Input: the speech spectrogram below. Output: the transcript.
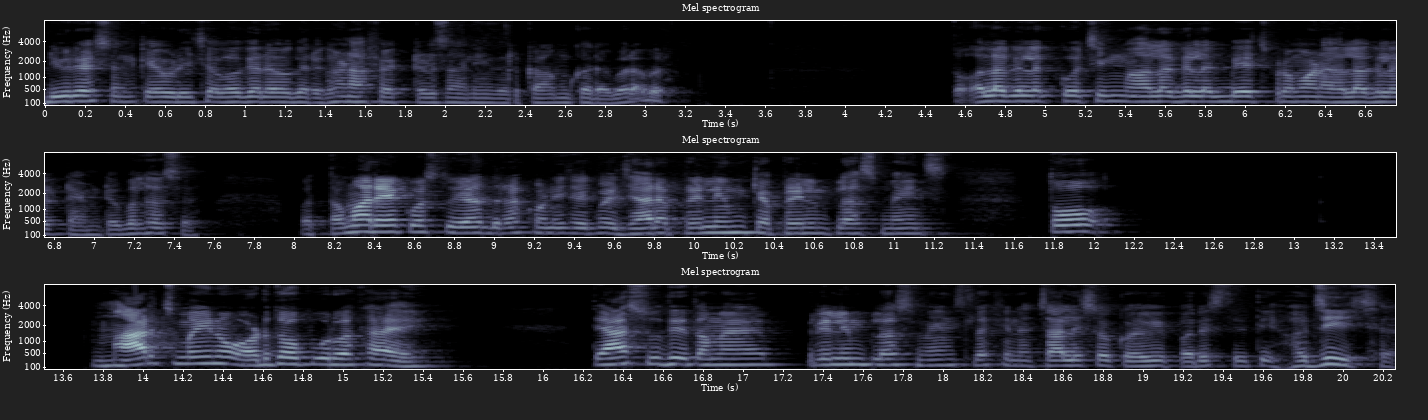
ડ્યુરેશન કેવડી છે વગેરે વગેરે ઘણા ફેક્ટર્સ આની અંદર કામ કરે, બરાબર? તો અલગ અલગ કોચિંગમાં અલગ અલગ બેચ પ્રમાણે અલગ અલગ ટાઈમ ટેબલ હશે. પણ તમારે એક વસ્તુ યાદ રાખવાની છે કે જ્યારે પ્રિલિમ કે પ્રિલિમ પ્લસ મેન્સ, તો માર્ચ મહિનો અડધો પૂરો થાય, ત્યાં સુધી તમે પ્રિલિમ પ્લસ મેન્સ લખીને ચાલી શકો એવી પરિસ્થિતિ હજી છે.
